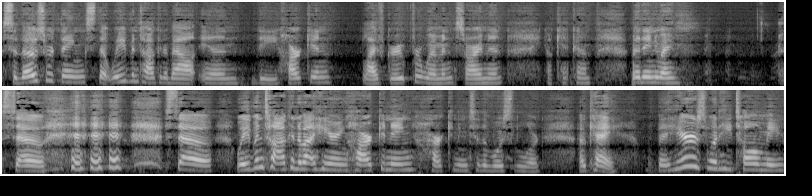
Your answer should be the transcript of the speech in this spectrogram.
So those were things that we've been talking about in the Hearken Life Group for Women. Sorry, men, y'all can't come. But anyway, so so we've been talking about hearing, hearkening, hearkening to the voice of the Lord. Okay, but here's what he told me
